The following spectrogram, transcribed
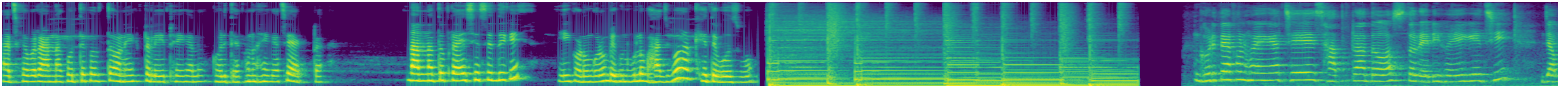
আজকে আবার রান্না করতে করতে অনেকটা লেট হয়ে গেল, ঘড়িতে এখনও হয়ে গেছে একটা। রান্না তো প্রায় শেষের দিকে এই গরম গরম বেগুনগুলো ভাজবো আর খেতে বসবো। ঘড়িতে এখন হয়ে গেছে সাতটা দশ, তো রেডি হয়ে গেছি। যাব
